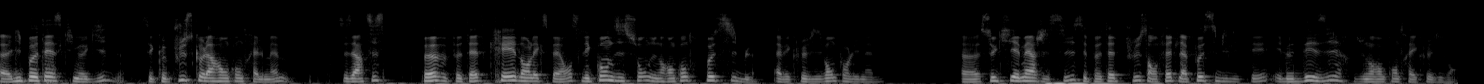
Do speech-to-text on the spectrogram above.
Euh, L'hypothèse qui me guide, c'est que plus que la rencontre elle-même, ces artistes peuvent peut-être créer dans l'expérience les conditions d'une rencontre possible avec le vivant pour lui-même. Ce qui émerge ici, c'est peut-être plus en fait la possibilité et le désir d'une rencontre avec le vivant.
